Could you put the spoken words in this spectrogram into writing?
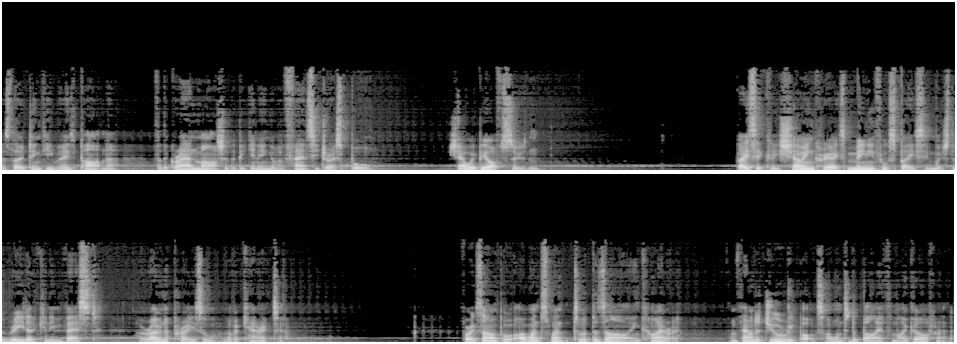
as though Dinky were his partner for the grand march at the beginning of a fancy dress ball. Shall we be off, Susan? Basically, showing creates meaningful space in which the reader can invest her own appraisal of a character. For example, I once went to a bazaar in Cairo and found a jewellery box I wanted to buy for my girlfriend.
